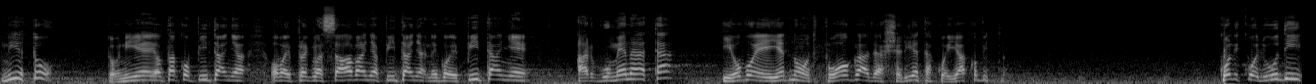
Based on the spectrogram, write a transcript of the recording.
Nije to. To nije, jel tako, pitanja ovaj preglasavanja, pitanja, nego je pitanje argumenata I ovo je jedno od poglada šerijeta koje je jako bitno. Koliko ljudi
